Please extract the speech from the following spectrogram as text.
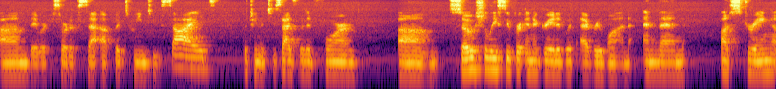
Um, they were sort of set up between two sides, between the two sides that had formed, um, socially super integrated with everyone, and then a string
